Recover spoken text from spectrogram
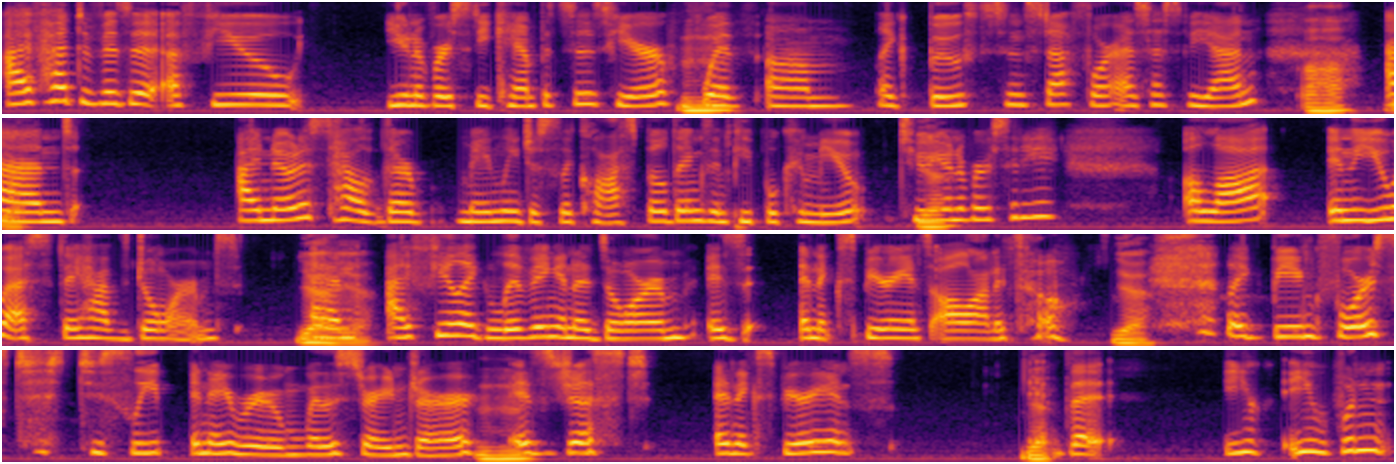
I've had to visit a few university campuses here Mhm. with um, like booths and stuff for SSVN. Uh huh. Yeah. And I noticed how they're mainly just the class buildings and people commute to Yeah. university. A lot in the US, they have dorms. Yeah. and. I feel like living in a dorm is an experience all on its own. Yeah. like being forced to sleep in a room with a stranger Mhm. is just an experience that you you wouldn't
